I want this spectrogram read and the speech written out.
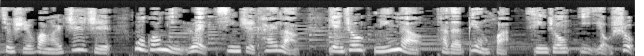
就是望而知之，目光敏锐，心智开朗，眼中明了它的变化，心中亦有数。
